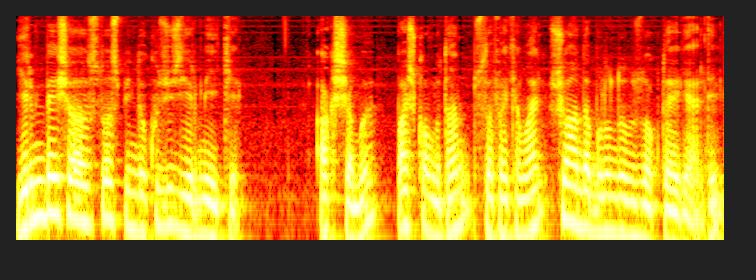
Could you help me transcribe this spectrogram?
25 Ağustos 1922 akşamı Başkomutan Mustafa Kemal şu anda bulunduğumuz noktaya geldi.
